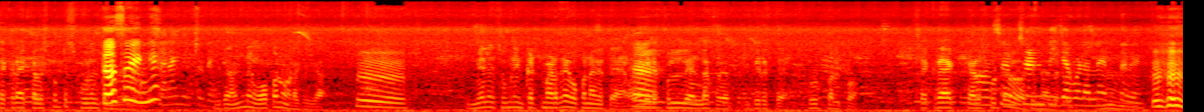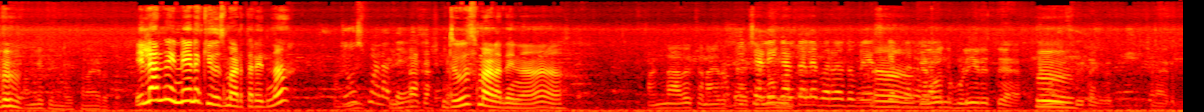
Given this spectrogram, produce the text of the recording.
ಸಕ್ಕರೆ ಹಾಕಿ ಕಳಿಸ್ಬಿಟ್ಟು ಸ್ಕೂಲ್ ಇದು ಹಣ್ಣು ಓಪನ್ ಮಾಡೋಕೆ ಈಗ ಹ್ಮ್. ಮೇಲೆ ಸುಮ್ಮನೆ ಕಟ್ ಮಾಡಿದ್ರೆ ಓಪನ್ ಆಗುತ್ತೆ. ಒಳಗಡೆ ಫುಲ್ ಎಲ್ಲ ಫ- ಇದಿರುತ್ತೆ. ಫ್ರೂಟ್ ಪಲ್ಪು ಸಕ್ಕರೆ ಹಾಕಿ ಕಳಿಸ್ಬಿಟ್ಟು ಹಂಗೆ ತಿನ್ಬೇಕು ಚೆನ್ನಾಗಿರುತ್ತೆ. ಇಲ್ಲಾಂದ್ರೆ ಇನ್ನೇನಕ್ಕೆ ಯೂಸ್ ಮಾಡ್ತಾರೆ ಇದನ್ನ? ಜ್ಯೂಸ್ ಮಾಡೋದೇನಾ? ಹಣ್ಣಾದ್ರೆ ಚೆನ್ನಾಗಿರುತ್ತೆ. ಕೆಲವೊಂದು ಹುಳಿ ಇರುತ್ತೆ ಸ್ವೀಟ್ ಆಗಿರುತ್ತೆ ಚೆನ್ನಾಗಿರುತ್ತೆ.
